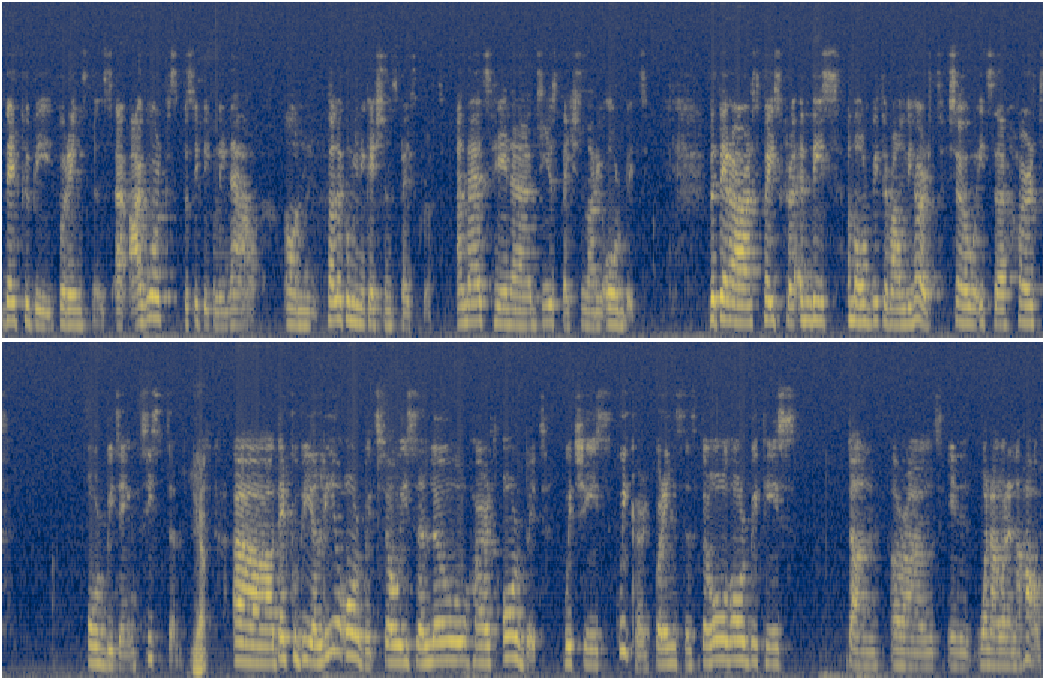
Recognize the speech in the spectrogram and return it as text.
there could be, for instance, uh, I work specifically now on telecommunication spacecraft, and that's in a geostationary orbit. But there are spacecraft, and this an orbit around the Earth, so it's a Earth orbiting system. Yeah. Uh, there could be a LEO orbit, so it's a low Earth orbit, which is quicker. For instance, the whole orbit is done around in one hour and a half.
